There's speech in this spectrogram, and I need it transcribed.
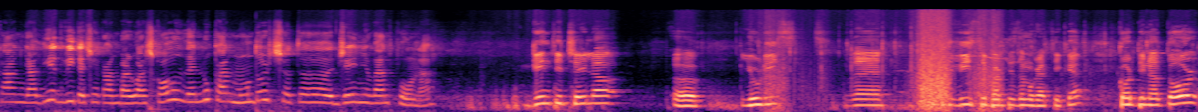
kanë nga dhjetë vite që kanë mbaruar shkollën dhe nuk kanë mundur që të gjejnë një vend pune. Genti Çela, jurist dhe aktivist i Partisë Demokratike, koordinator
